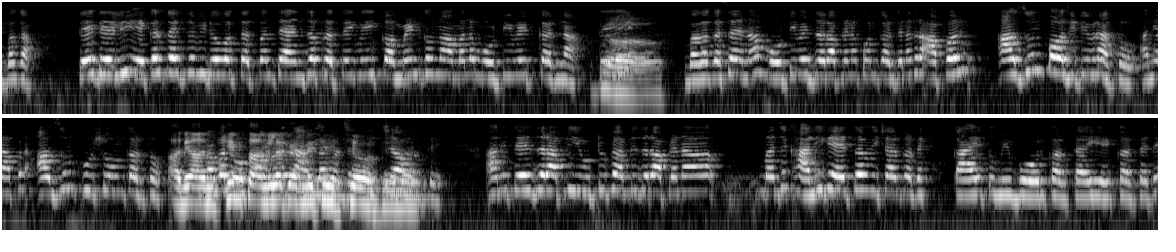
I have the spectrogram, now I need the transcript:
बघा ते डेली एकच टाईपचा व्हिडिओ बघतात पण त्यांचं प्रत्येक वेळी कमेंट करून आम्हाला मोटिवेट करणार ते. बघा कसं आहे ना मोटिवेट जर आपल्याला कोण करते ना तर आपण अजून पॉझिटिव्ह राहतो आणि आपण अजून खुश होऊन करतो आणि लोकं चांगलं करण्याची इच्छा. होते आणि ते जर आपली युट्यूब फॅमिली जर आपल्याला म्हणजे खाली घ्यायचा विचार करते काय तुम्ही बोर करताय हे करताय ते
